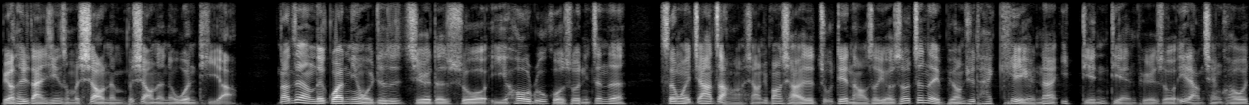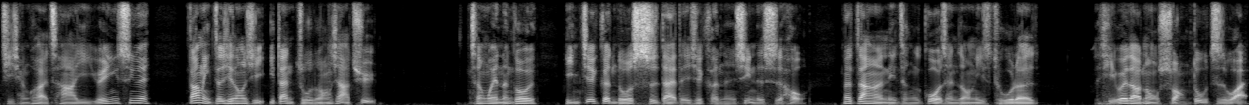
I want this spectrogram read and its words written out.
不用太去担心什么效能不效能的问题啊。那这样的观念，我就是觉得说，以后如果说你真的身为家长啊，想要去帮小孩子组电脑的时候，有时候真的也不用去太 care 那一点点，比如说一两千块或几千块的差异。原因是因为，当你这些东西一旦组装下去，成为能够迎接更多世代的一些可能性的时候，那当然你整个过程中，你除了体会到那种爽度之外，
